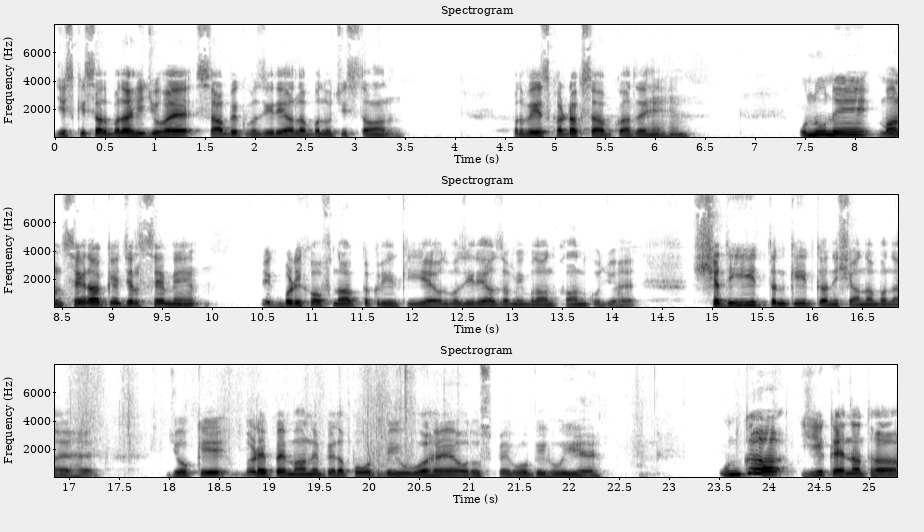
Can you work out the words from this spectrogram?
जिसकी सरबराही जो है सबक वज़ी अला बलूचिस्तान परवेज़ खटक साहब कर रहे हैं। उन्होंने मानसेरा के जलसे में एक बड़ी खौफनाक तकरीर की है और वज़ी अजम इमरान ख़ान को जो है शदीद तनकीद का निशाना बनाया है, जो कि बड़े पैमाने पर रिपोर्ट भी हुआ है और उस पर वो भी हुई है। उनका ये कहना था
